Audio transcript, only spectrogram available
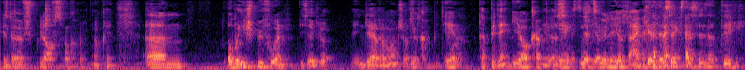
bis der 11 Spiele aufsagen kann. Okay. Ähm, aber ich spiele vorne, ist ja klar, in der Mannschaft. Ja, Kapitän. Kapitän. Ja, Kapitän, du, natürlich. Ja, ja danke, das, du, das ist natürlich.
